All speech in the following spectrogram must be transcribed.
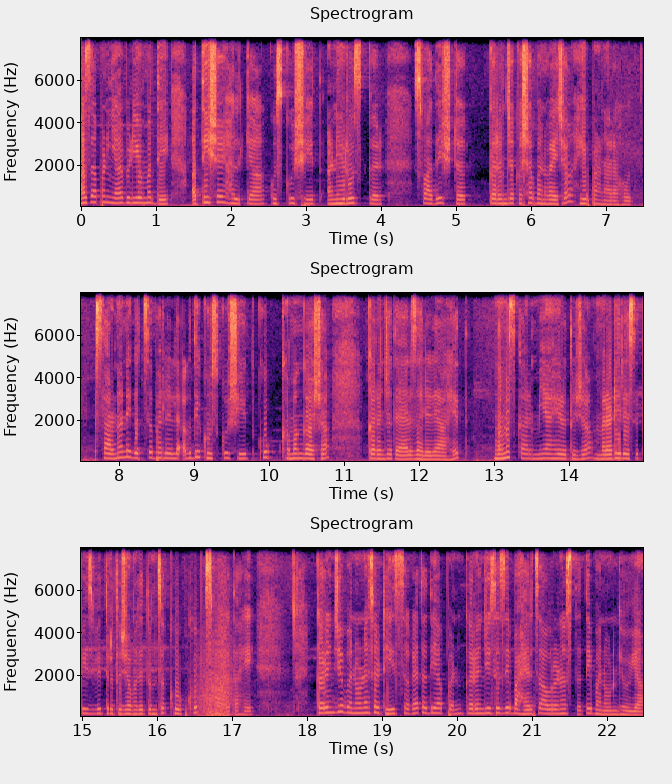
आज आपण या व्हिडिओमध्ये अतिशय हलक्या खुसखुशीत आणि रुचकर स्वादिष्ट करंज्या कशा बनवायच्या हे पाहणार आहोत. सारणाने गच्च भरलेल्या अगदी खुसखुशीत खूप खमंग अशा करंज्या तयार झालेल्या आहेत. नमस्कार मी आहे ऋतुजा. मराठी रेसिपीज विथ ऋतुजामध्ये तुमचं खूप खूप स्वागत आहे. करंजी बनवण्यासाठी सगळ्यात आधी आपण करंजीचं जे बाहेरचं आवरण असतं ते बनवून घेऊया.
